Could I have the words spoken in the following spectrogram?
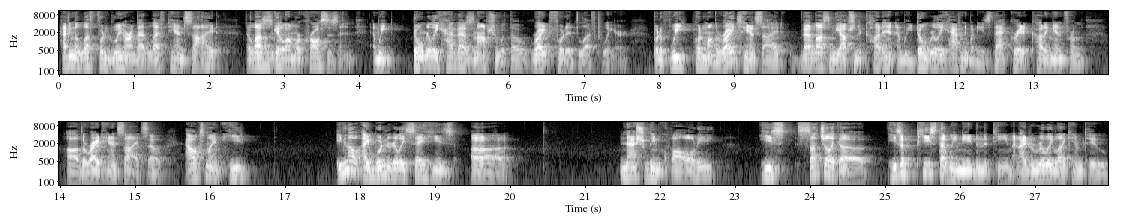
having a left footed winger on that left hand side, that allows us to get a lot more crosses in. And we don't really have that as an option with a right footed left winger. But if we put him on the right hand side, that allows him the option to cut in. And we don't really have anybody who's that great at cutting in from uh, the right hand side. So Alex Mighten, he, even though I wouldn't really say he's uh, national team quality. He's such a, like a he's a piece that we need in the team, and I'd really like him to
